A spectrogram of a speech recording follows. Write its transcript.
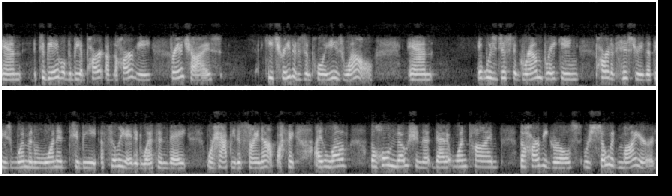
And to be able to be a part of the Harvey franchise, he treated his employees well. And it was just a groundbreaking part of history that these women wanted to be affiliated with, and they were happy to sign up. I I love the whole notion that that at one time the Harvey girls were so admired.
